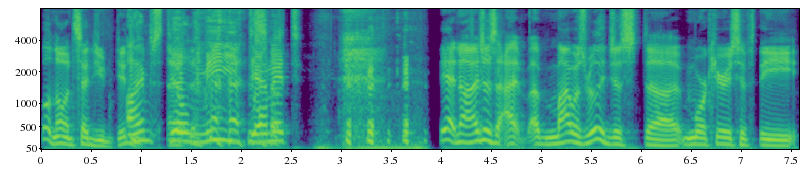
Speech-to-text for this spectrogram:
well, no one said you didn't. I'm still Uh, me, damn it. Yeah, no, I just I um, I was really just uh, more curious if the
